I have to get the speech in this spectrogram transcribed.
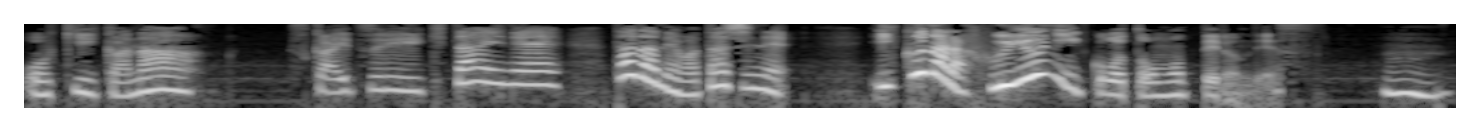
大きいかな。スカイツリー行きたいね。ただね、私ね、行くなら冬に行こうと思ってるんです。うん。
